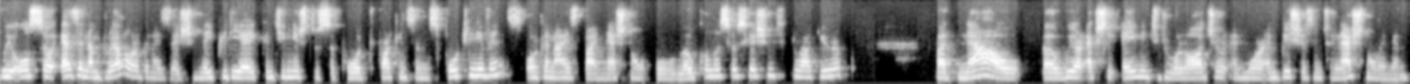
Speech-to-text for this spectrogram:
we also, as an umbrella organization, the EPDA continues to support Parkinson sporting events organized by national or local associations throughout Europe. But now uh, we are actually aiming to do a larger and more ambitious international event.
